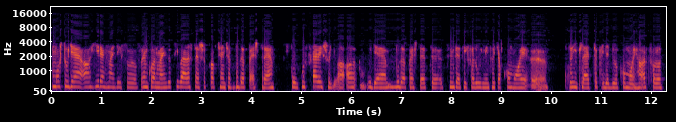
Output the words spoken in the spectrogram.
most ugye a hírek nagy része az önkormányzati választások kapcsán csak Budapestre fókuszál, és hogy a, a, ugye Budapestet szünteti fel úgy, mint hogy a komoly ö, itt lehet csak egyedül komoly harc, holott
